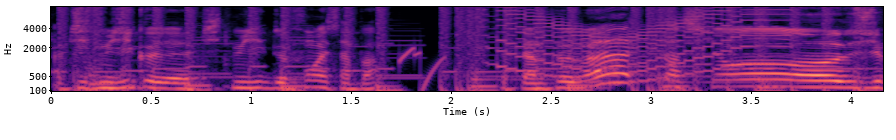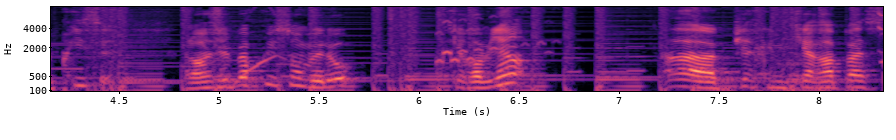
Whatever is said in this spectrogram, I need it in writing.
La petite musique, petite musique de fond est sympa. C'est un peu... attention J'ai pris... Alors j'ai pas pris son vélo, qui revient. Ah, pire qu'une carapace.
